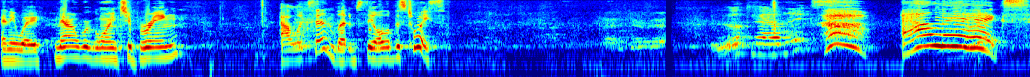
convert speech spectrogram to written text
anyway, now we're going to bring Alex in, let him see all of his toys. Look, Alex. Alex!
